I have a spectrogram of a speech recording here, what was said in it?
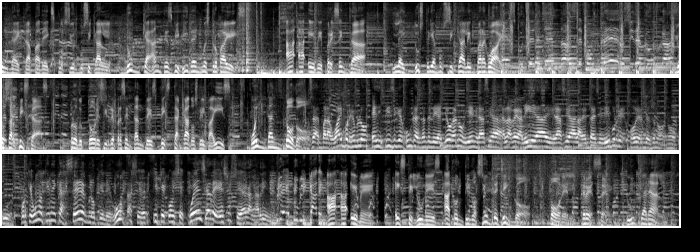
Una etapa de explosión musical nunca antes vivida en nuestro país. AAM presenta la industria musical en Paraguay. Escuché leyendas de bomberos y de brujas. Los de artistas, productores y representantes destacados del país cuentan todo. O sea, en Paraguay, por ejemplo, es difícil que un cantante diga yo gano bien gracias a la regalía y gracias a la venta de CD, porque obviamente eso no, no ocurre. Porque uno tiene que hacer lo que le gusta hacer y que consecuencia de eso sea ganar dinero. AAM, este lunes a continuación de Jingo, por el 13, tu canal.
